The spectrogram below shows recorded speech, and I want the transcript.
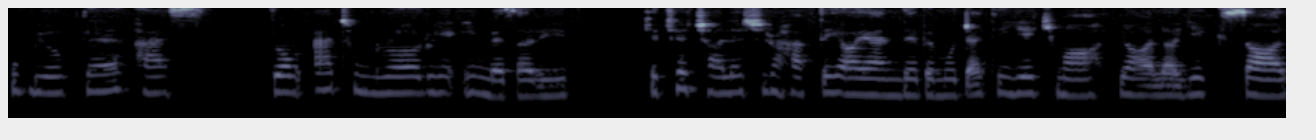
خوب بیفته. پس جمعتون رو روی این بذارید که چه چالشی رو هفته آینده به مدت یک ماه یا حالا یک سال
